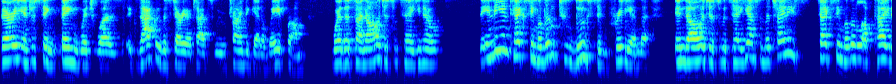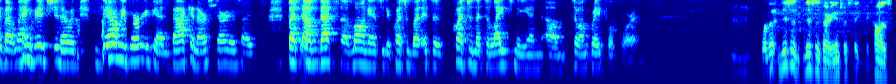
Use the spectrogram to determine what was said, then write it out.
very interesting thing, which was exactly the stereotypes we were trying to get away from, where the sinologists would say, you know, the Indian texts seem a little too loose and free, and the Indologists would say, yes, and the Chinese texts seem a little uptight about language, you know, and there we were again, back in our stereotypes. But um, that's a long answer to your question, but it's a question that delights me, and um, so I'm grateful for it. Well, this is this is very interesting because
